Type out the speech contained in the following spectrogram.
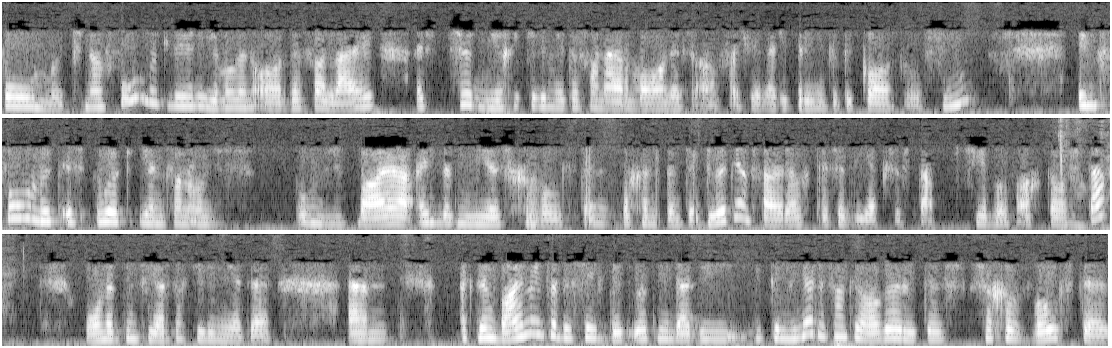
volmoed. Nou volmoed lê in die hemel en aarde vallei. Is so 9 km van Hermanus af as jy nou die prent op die kaart wil sien. En volmoed is ook een van ons ons baie eintlik mees gewildste beginpunte. Dood eenvoudig dis 'n week se stap, 7 of 8 dae stap, 140 km. Ehm um, ek dink baie mense besef dit ook nie dat die die Camino de Santiago roete se gewildste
